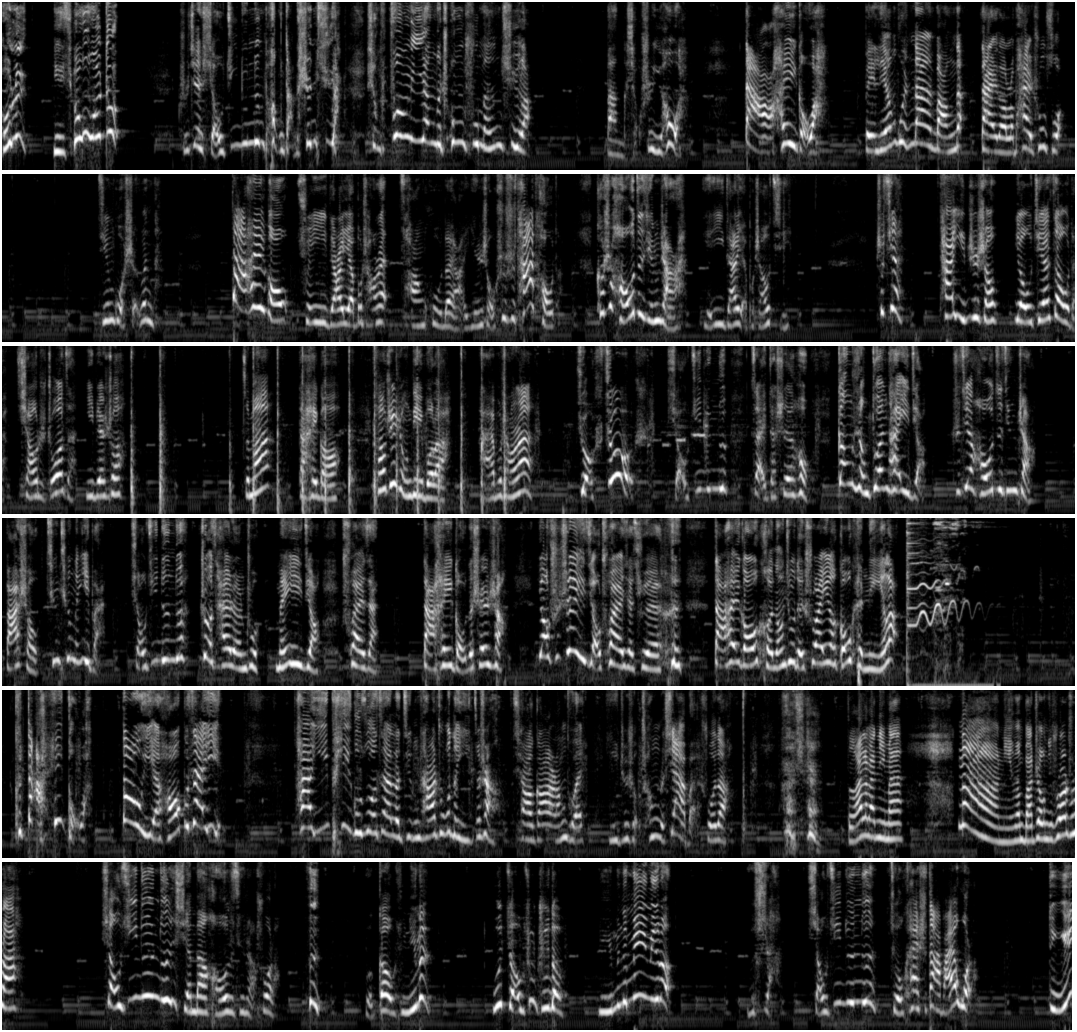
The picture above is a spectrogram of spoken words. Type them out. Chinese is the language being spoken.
好嘞，你瞧我的！只见小鸡墩墩胖大的身躯啊，像风一样的冲出门去了。半个小时以后啊，大黑狗啊，被连滚带绑的带到了派出所。经过审问呢，大黑狗却一点也不承认仓库的呀银首饰是他偷的。可是猴子警长啊，也一点也不着急。只见他一只手有节奏的敲着桌子，一边说：“怎么，大黑狗，到这种地步了还不承认？就是就是。”小鸡墩墩在他身后刚想端他一脚，只见猴子警长把手轻轻的一摆，小鸡墩墩这才忍住没一脚踹在大黑狗的身上。要是这一脚踹下去，哼，大黑狗可能就得摔一个狗啃泥了。可大黑狗啊，倒也毫不在意，他一屁股坐在了警察桌的椅子上，翘个二郎腿，一只手撑着下巴，说道。哼，得了吧你们，那你们把证据说出来。小鸡墩墩先帮猴子警长说了，哼，我告诉你们，我早就知道你们的秘密了。于是啊，小鸡墩墩就开始大白话了。第一，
